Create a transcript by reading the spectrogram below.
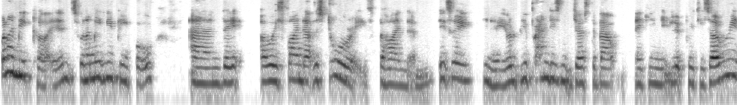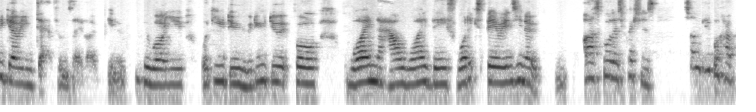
when I meet clients, when I meet new people, and they always find out the stories behind them. It's a you know your your brand isn't just about making it look pretty. So I really go in depth and say like you know who are you, what do you do, who do you do it for, why now, why this, what experience, you know, ask all those questions. Some people have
